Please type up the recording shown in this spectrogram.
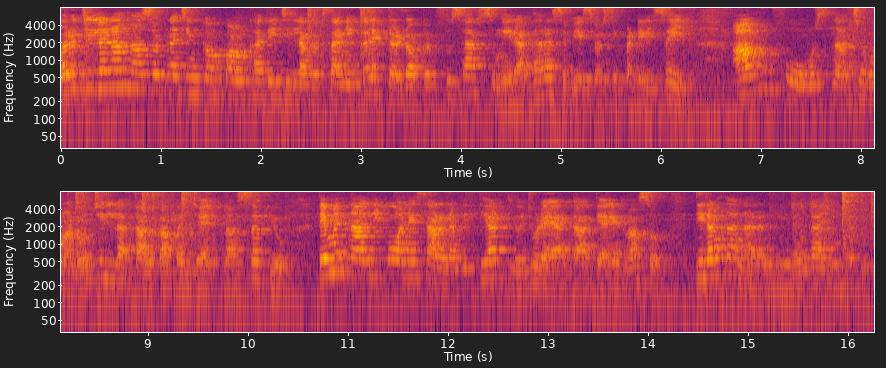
ભરૂચ જિલ્લાના હાંસોટના ચીન કમ્પાઉન્ડ ખાતે જિલ્લા કક્ષાની કલેક્ટર ડોક્ટર તુષાર સુમેરા, ધારાસભ્ય ઈશ્વરસિંહ પટેલ સહિત આર્મ ફોર્સના જવાનો જિલ્લા તાલુકા પંચાયતના સભ્યો તેમજ નાગરિકો અને શાળાના વિદ્યાર્થીઓ જોડાયા હતા. ત્યારે હાંસોટ તિરંગાના રંગે રંગાયું હતું.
